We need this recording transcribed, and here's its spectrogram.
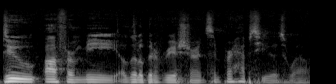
do offer me a little bit of reassurance, and perhaps you as well.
